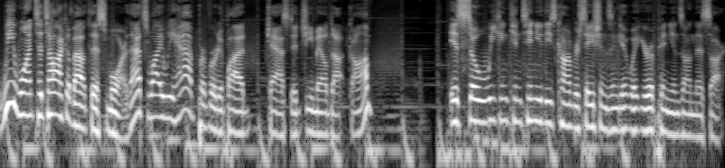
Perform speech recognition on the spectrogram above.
we want to talk about this more that's why we have perverted podcast at gmail.com is so we can continue these conversations and get what your opinions on this are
